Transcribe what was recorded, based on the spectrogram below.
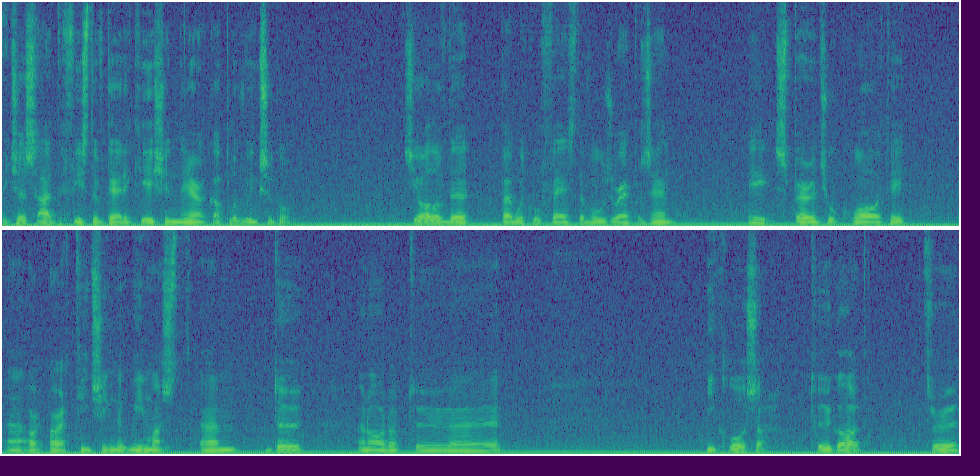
We just had the feast of dedication there a couple of weeks ago. See, all of the biblical festivals represent a spiritual quality uh, or, or, a teaching that we must um, do in order to uh, be closer to God through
